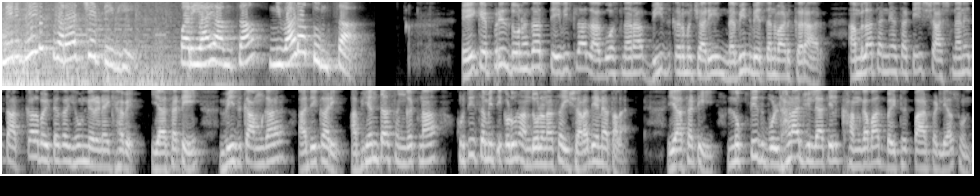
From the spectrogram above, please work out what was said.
स्वराज्य टीव्ही. पर्याय आमचा निवाडा तुमचा. एक एप्रिल दोन हजार तेवीसला लागू असणारा वीज कर्मचारी नवीन वेतनवाढ करार अंमलात आणण्यासाठी शासनाने तात्काळ बैठका घेऊन निर्णय घ्यावे. यासाठी वीज कामगार अधिकारी अभियंता संघटना कृती समितीकडून आंदोलनाचा इशारा देण्यात आला यासाठी नुकतीच बुलढाणा जिल्ह्यातील खामगाबाद बैठक पार पडली असून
